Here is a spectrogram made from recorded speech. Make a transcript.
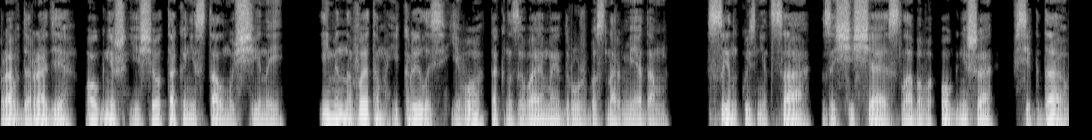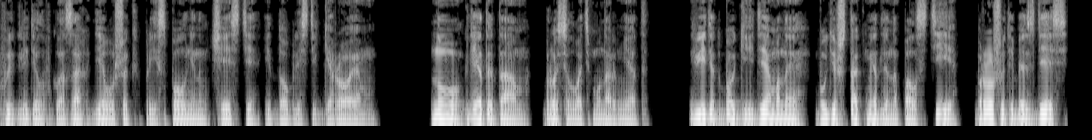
правда ради, огниш еще так и не стал мужчиной. Именно в этом и крылась его так называемая дружба с Нормедом. Сын кузнеца, защищая слабого огниша, всегда выглядел в глазах девушек преисполненным чести и доблести героем. «Ну, где ты там?» — бросил во тьму Нармет. «Видят боги и демоны, будешь так медленно ползти, брошу тебя здесь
